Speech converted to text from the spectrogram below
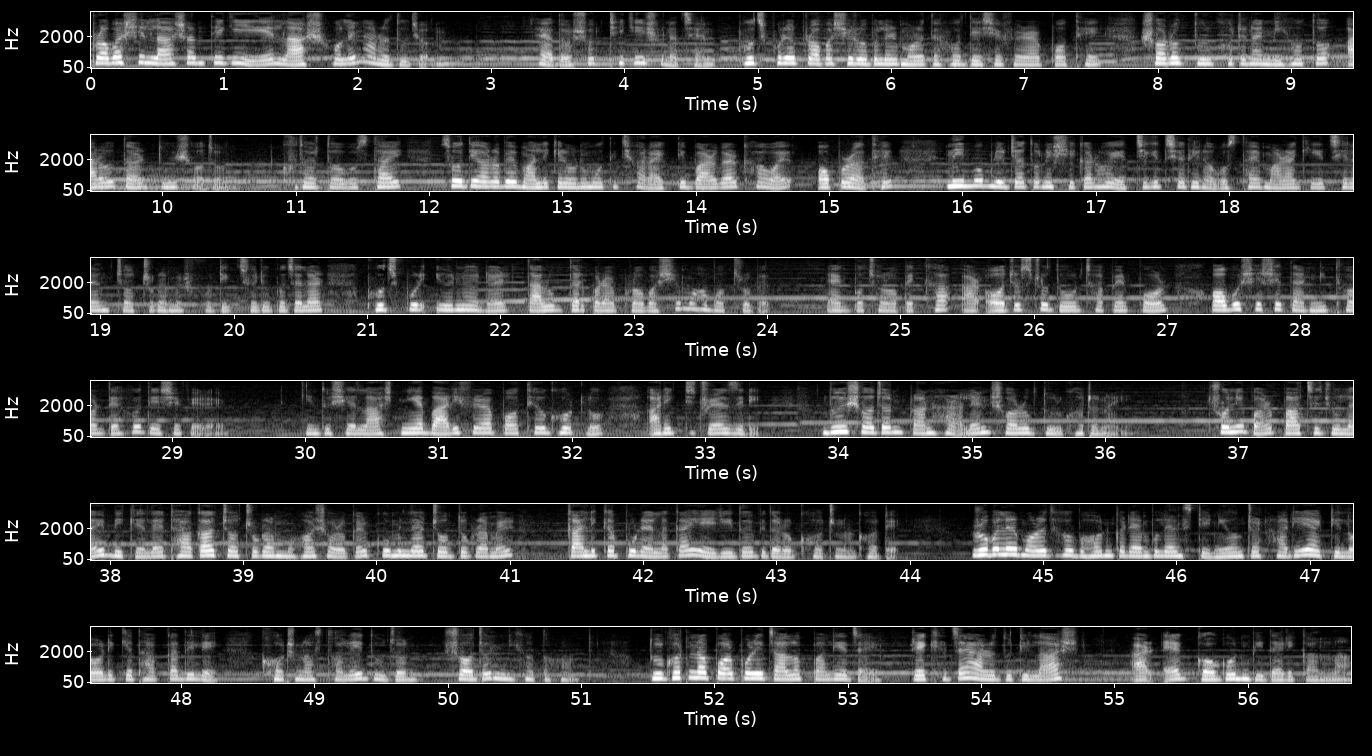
প্রবাসীর লাশ আনতে গিয়ে লাশ হলেন আরও দুজন। হ্যাঁ দর্শক, ঠিকই শুনেছেন। ভোজপুরের প্রবাসী রোবেলের মরদেহ দেশে ফেরার পথে সড়ক দুর্ঘটনায় নিহত আরও তার দুই স্বজন। ক্ষুধার্ত অবস্থায় সৌদি আরবে মালিকের অনুমতি ছাড়া একটি বার্গার খাওয়ায় অপরাধে নির্মম নির্যাতনের শিকার হয়ে চিকিৎসাধীন অবস্থায় মারা গিয়েছিলেন চট্টগ্রামের ফটিকছড়ি উপজেলার ভোজপুর ইউনিয়নের তালুকদারপাড়ার প্রবাসী মোহাম্মদ রোবেল। এক বছর অপেক্ষা আর অজস্র দৌড়ঝাঁপের পর অবশেষে তার নিথর দেহ দেশে ফেরে। কিন্তু সে লাশ নিয়ে বাড়ি ফেরার পথেও ঘটল আরেকটি ট্র্যাজেডি। দুই স্বজন প্রাণ হারালেন সড়ক দুর্ঘটনায়। শনিবার পাঁচই জুলাই বিকেলে ঢাকা, চট্টগ্রাম মহাসড়কের কুমিল্লার চৌদ্দগ্রামের কালিকাপুর এলাকায় এই হৃদয় বিদারক ঘটনা ঘটে। রুবেলের মরদেহ বহনকারী অ্যাম্বুলেন্সটি নিয়ন্ত্রণ হারিয়ে একটি লরিকে ধাক্কা দিলে ঘটনাস্থলেই দুজন স্বজন নিহত হন। দুর্ঘটনার পরপরই চালক পালিয়ে যায়, রেখে যায় আরও দুটি লাশ আর এক গগন বিদারী কান্না।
